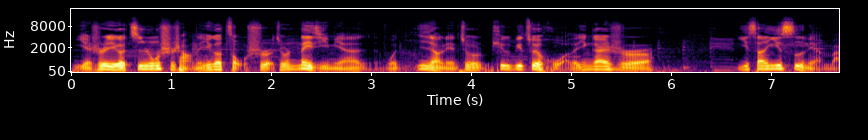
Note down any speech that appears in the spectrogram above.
也是一个金融市场的一个走势。就是那几年，我印象里就是 P to P 最火的应该是一三一四年吧，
